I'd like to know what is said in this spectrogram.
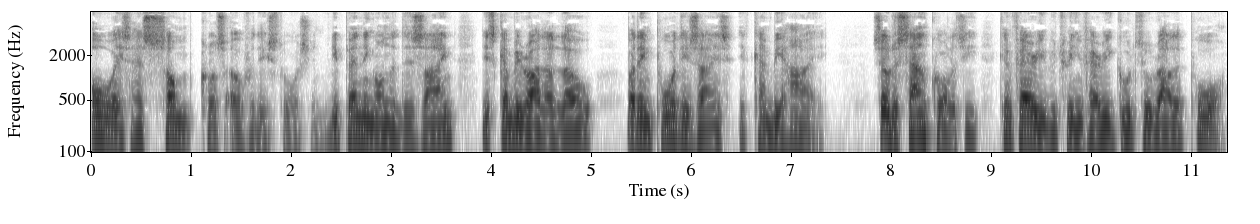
always has some crossover distortion. Depending on the design, this can be rather low, but in poor designs it can be high. So the sound quality can vary between very good to rather poor.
